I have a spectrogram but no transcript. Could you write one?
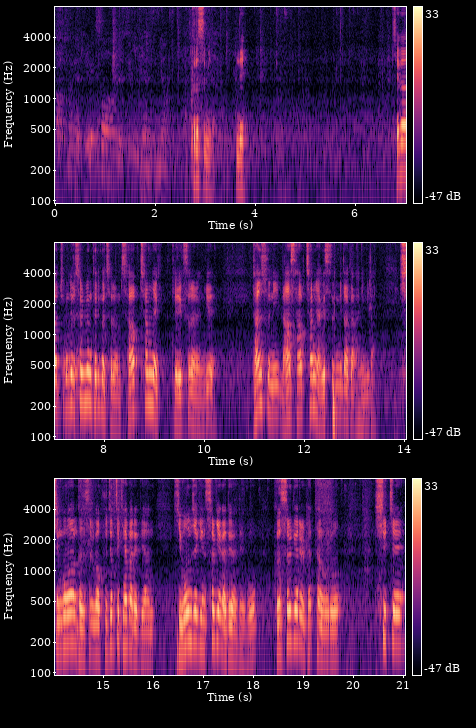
사업 참여 계획서를 쓰기 위한 용역. 그렇습니다. 네. 제가 조금 전에 설명드린 것처럼 사업 참여 계획서라는 게 단순히 나 사업 참여하겠습니다가 아닙니다. 신공항 건설과 후적지 개발에 대한 기본적인 설계가 되어야 되고 그 설계를 바탕으로 실제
